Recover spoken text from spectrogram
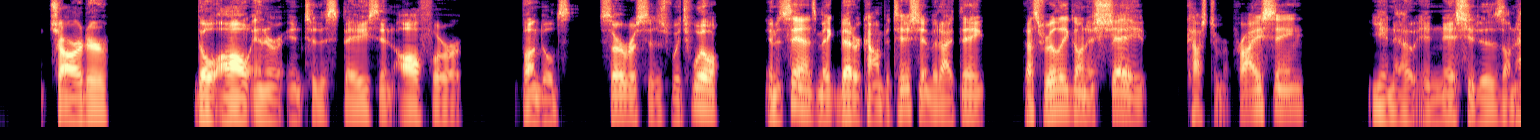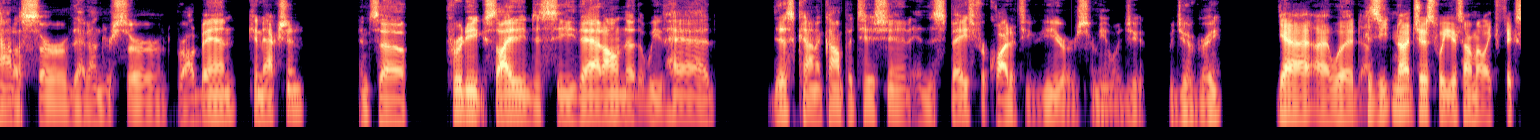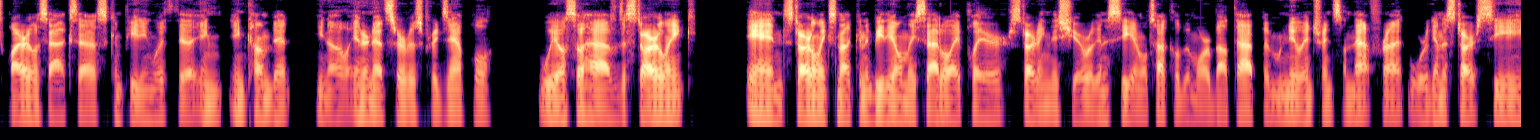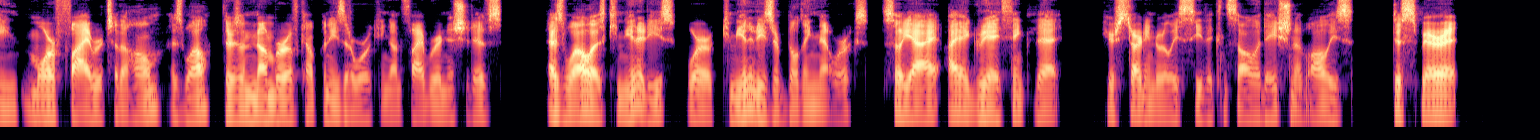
Charter, they'll all enter into the space and offer bundled services, which will, in a sense, make better competition. But I think that's really going to shape customer pricing, you know, initiatives on how to serve that underserved broadband connection. And so pretty exciting to see that. I don't know that we've had this kind of competition in the space for quite a few years. I mean, would you would you agree? Yeah, I would. Because not just what you're talking about, like fixed wireless access, competing with the in, incumbent, you know, internet service, for example. We also have the Starlink and Starlink's not going to be the only satellite player starting this year. We're going to see, and we'll talk a little bit more about that, but new entrants on that front. We're going to start seeing more fiber to the home as well. There's a number of companies that are working on fiber initiatives, as well as communities where communities are building networks. So, yeah, I, I agree. I think that you're starting to really see the consolidation of all these disparate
